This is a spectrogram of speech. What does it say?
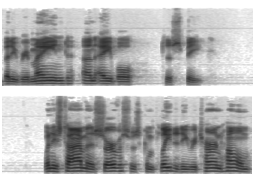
but he remained unable to speak. When his time in the service was completed, he returned home.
